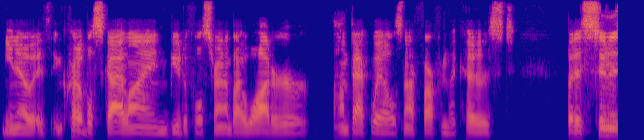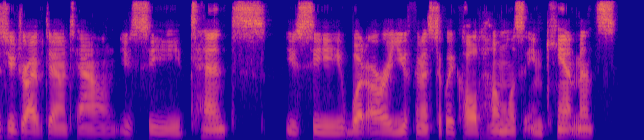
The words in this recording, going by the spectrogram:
you know, it's incredible skyline, beautiful, surrounded by water, humpback whales not far from the coast. But as soon as you drive downtown, you see tents, you see what are euphemistically called homeless encampments,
